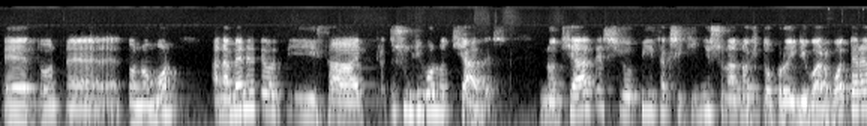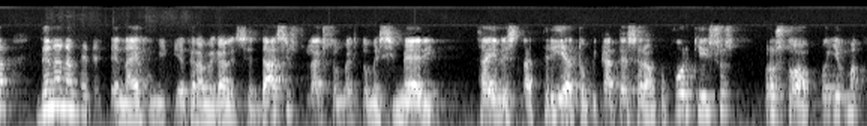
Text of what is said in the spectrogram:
ε, των, ε, των νομών, αναμένεται ότι θα επικρατήσουν λίγο νοτιάδες. Νοτιάδες οι οποίοι θα ξεκινήσουν αν όχι το πρωί λίγο αργότερα. Δεν αναμένεται να έχουμε ιδιαίτερα μεγάλες εντάσεις, τουλάχιστον μέχρι το μεσημέρι θα είναι στα τρία τοπικά τέσσερα μποφόρ και ίσως προς το απόγευμα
